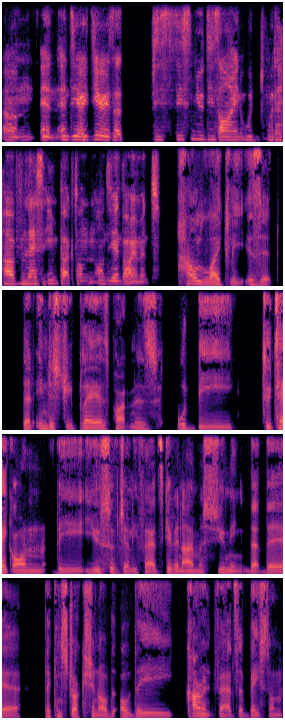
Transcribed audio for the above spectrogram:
Um, and, and the idea is that this this new design would would have less impact on on the environment. How likely is it that industry players partners would be to take on the use of jelly fads? Given I'm assuming that the the construction of of the current fads are based on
